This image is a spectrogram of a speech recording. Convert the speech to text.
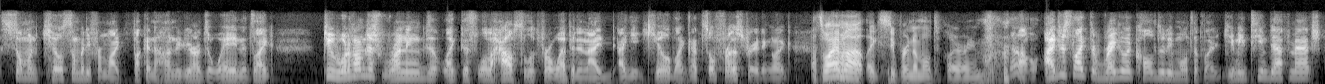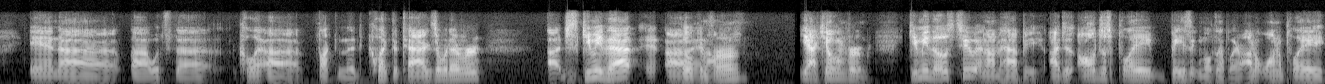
someone kills somebody from like fucking 100 yards away, and it's like, dude, what if I'm just running to like this little house to look for a weapon and I I get killed? Like that's so frustrating. Like That's why I'm Oh. not like super into multiplayer anymore. no, I just like the regular Call of Duty multiplayer. Give me team deathmatch and uh uh what's the colle- uh fucking the collect the tags or whatever. Uh, just give me that. and, Uh, Kill confirmed. Yeah, kill confirmed. Give me those two, and I'm happy. I just I'll just play basic multiplayer. I don't want to play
